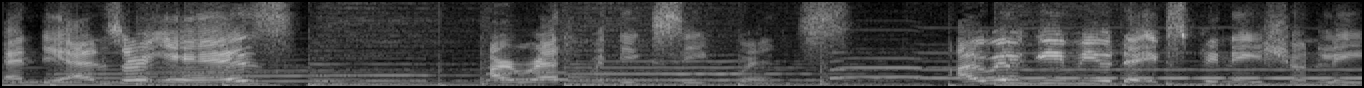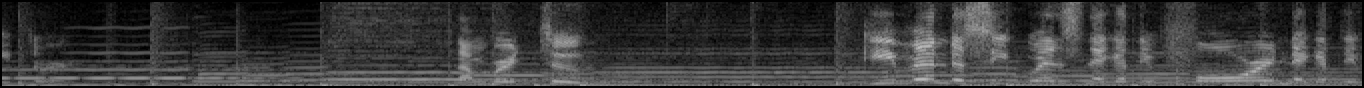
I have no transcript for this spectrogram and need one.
And the answer is arithmetic sequence. I will give you the explanation later. Number 2. Given the sequence negative 4, negative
